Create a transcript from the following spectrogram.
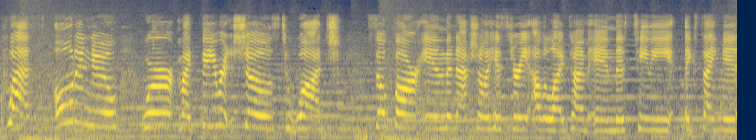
quests, old and new, were my favorite shows to watch so far in the national history of a lifetime in this TV excitement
